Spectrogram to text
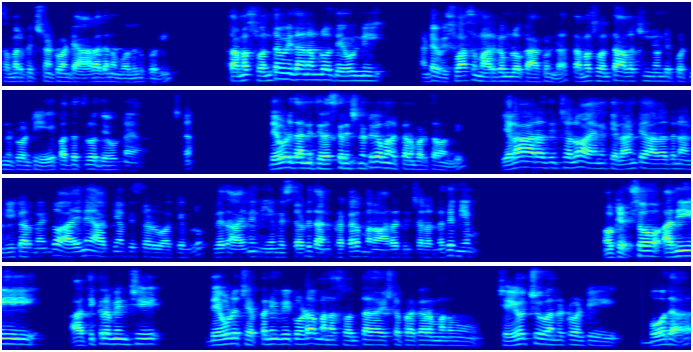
సమర్పించినటువంటి ఆరాధన మొదలుకొని తమ స్వంత విధానంలో దేవుణ్ణి అంటే విశ్వాస మార్గంలో కాకుండా తమ సొంత ఆలోచన నుండి పుట్టినటువంటి ఏ పద్ధతిలో దేవుడిని ఆరాధించినా దేవుడు దాన్ని తిరస్కరించినట్టుగా మనకు కనబడతా ఉంది. ఎలా ఆరాధించాలో ఆయనకి ఎలాంటి ఆరాధన అంగీకారమైందో ఆయనే ఆజ్ఞాపిస్తాడు వాక్యంలో లేదా ఆయనే నియమిస్తాడు. దాని ప్రకారం మనం ఆరాధించాలన్నది నియమం. ఓకే సో అది అతిక్రమించి దేవుడు చెప్పనివి కూడా మన సొంత ఇష్ట ప్రకారం మనము చేయొచ్చు అన్నటువంటి బోధ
